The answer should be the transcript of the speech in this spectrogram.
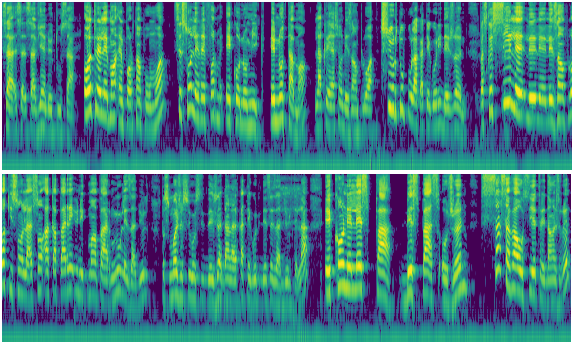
ça, ça, vient de tout ça. Autre élément important pour moi, ce sont les réformes économiques et notamment la création des emplois, surtout pour la catégorie des jeunes. Parce que si les emplois qui sont là sont accaparés uniquement par nous les adultes, parce que moi je suis aussi déjà dans la catégorie de ces adultes-là, et qu'on ne laisse pas d'espace aux jeunes, good ça, ça va aussi être dangereux.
